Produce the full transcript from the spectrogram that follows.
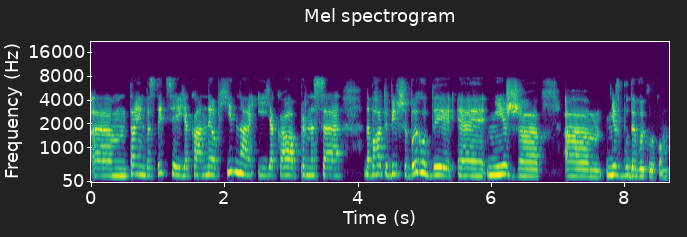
ем, та інвестиція, яка необхідна і яка принесе набагато більше вигоди, е, ніж, е, ем, ніж буде викликом.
